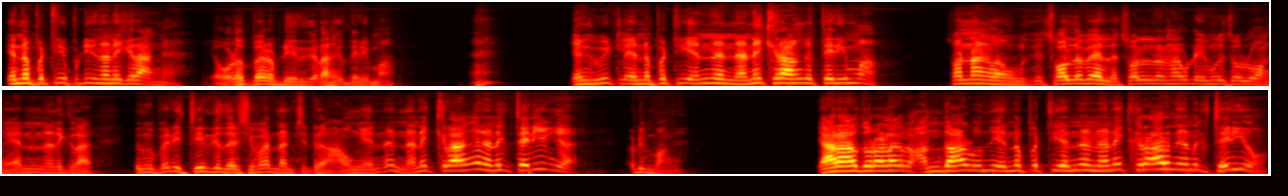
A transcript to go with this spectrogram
என்னை பற்றி இப்படி நினைக்கிறாங்க. எவ்வளோ பேர் அப்படி இருக்கிறாங்க தெரியுமா? எங்கள் வீட்டில் என்னை பற்றி என்ன நினைக்கிறாங்க தெரியுமா? சொன்னாங்களா அவங்களுக்கு சொல்லவே இல்லை. சொல்லலைன்னா கூட இவங்க சொல்லுவாங்க. என்ன நினைக்கிறாங்க? இவங்க பெரிய தீர்க்கதரிசி மாதிரி நினச்சிட்ருக்காங்க அவங்க என்ன நினைக்கிறாங்கன்னு எனக்கு தெரியுங்க. அப்படிம்பாங்க. யாராவது ஒரு அளவு அந்த ஆள் வந்து என்னை பற்றி என்ன நினைக்கிறாருன்னு எனக்கு தெரியும்.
